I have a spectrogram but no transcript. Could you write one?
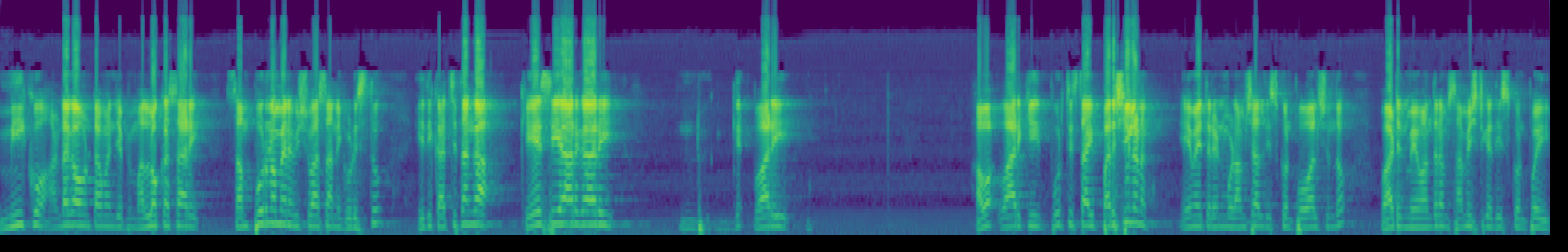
మీకు అండగా ఉంటామని చెప్పి మళ్ళొక్కసారి సంపూర్ణమైన విశ్వాసాన్ని గుడిస్తూ ఇది ఖచ్చితంగా కేసీఆర్ గారి వారి అవ- వారికి పూర్తి స్థాయి పరిశీలనకు ఏమైతే రెండు మూడు అంశాలు తీసుకొని పోవాల్సిందో వాటిని మేమందరం సమిష్టిగా తీసుకొని పోయి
